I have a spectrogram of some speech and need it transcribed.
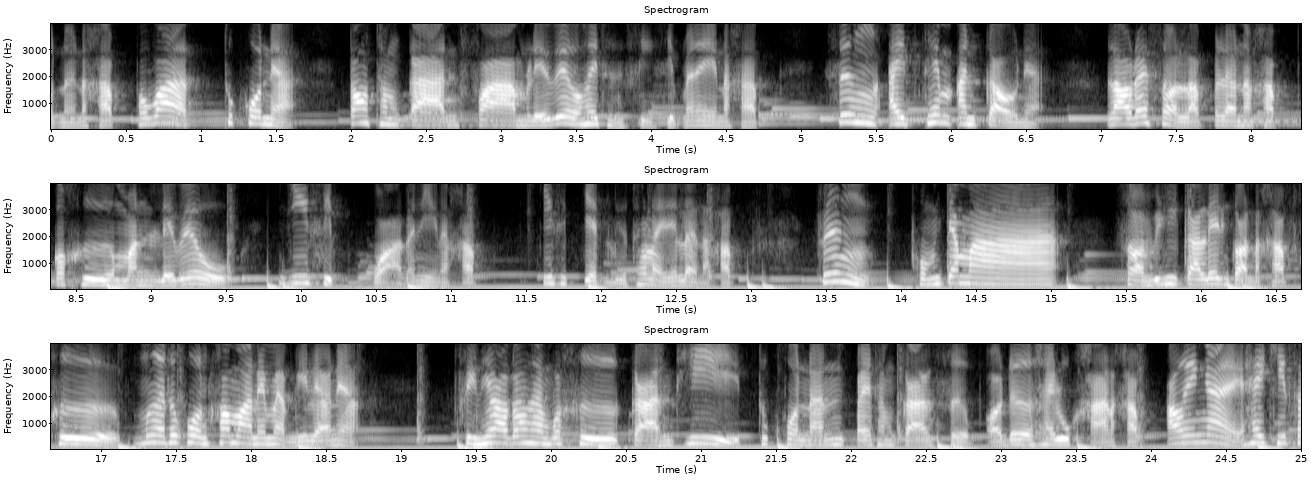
ดหน่อยนะครับ เพราะว่าทุกคนเนี่ยต้องทำการฟาร์มเลเวลให้ถึง 40 นั่นเองนะครับ ซึ่งไอเทมอันเก่าเนี่ยเราได้สอนรับไปแล้วนะครับ ก็คือมันเลเวล 20 กว่านั่นเองนะครับ 27 หรือเท่าไหร่นี่แหละนะครับ ซึ่งผมจะมาสอนวิธีการเล่นก่อนนะครับ คือเมื่อทุกคนเข้ามาในแมปนี้แล้วเนี่ย สิ่งที่เราต้องทำก็คือการที่ทุกคนนั้นไปทำการเสิร์ฟออเดอร์ให้ลูกค้านะครับ เอาง่ายๆ ให้คิดส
